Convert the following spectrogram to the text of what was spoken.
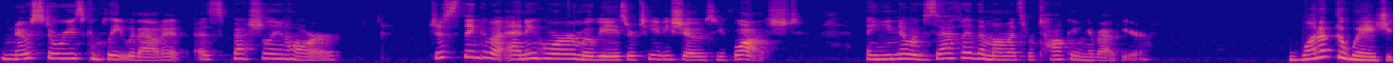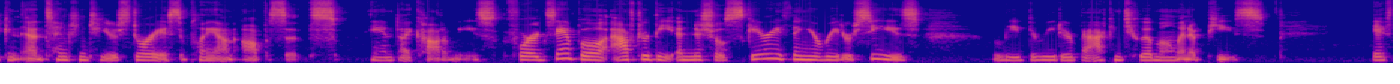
No story is complete without it, especially in horror. Just think about any horror movies or TV shows you've watched, and you know exactly the moments we're talking about here. One of the ways you can add tension to your story is to play on opposites and dichotomies. For example, after the initial scary thing your reader sees, lead the reader back into a moment of peace. If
